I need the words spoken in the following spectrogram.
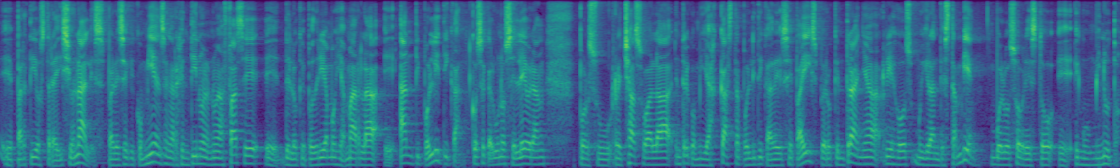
eh, partidos tradicionales. Parece que comienza en Argentina una nueva fase de lo que podríamos llamar la antipolítica, cosa que algunos celebran por su rechazo a la, entre comillas, casta política de ese país, pero que entraña riesgos muy grandes también. Vuelvo sobre esto en un minuto.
